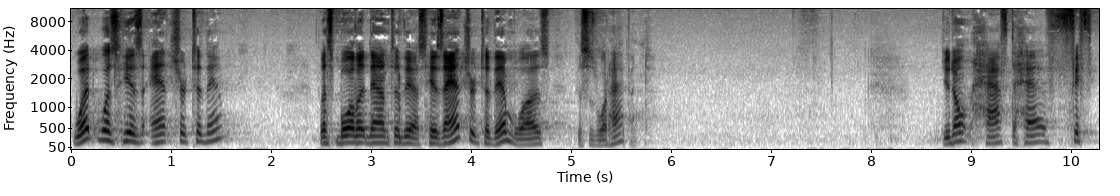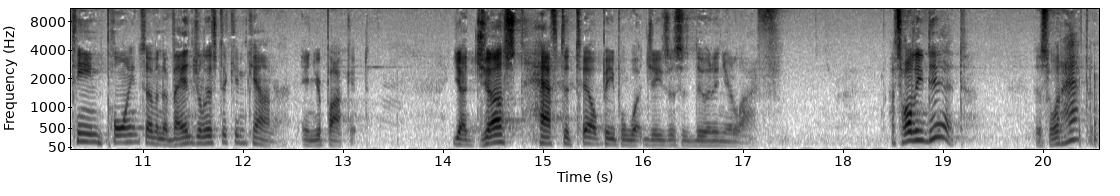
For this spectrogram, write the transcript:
What was his answer to them? Let's boil it down to this. His answer to them was, This is what happened. You don't have to have 15 points of an evangelistic encounter in your pocket. You just have to tell people what Jesus is doing in your life. That's all he did. This is what happened.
